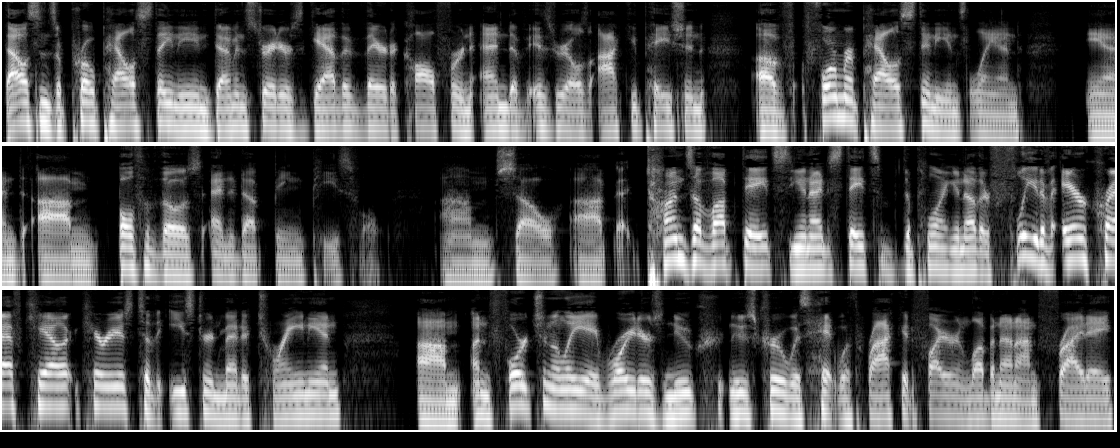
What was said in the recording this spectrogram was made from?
Thousands of pro-Palestinian demonstrators gathered there to call for an end of Israel's occupation of former Palestinians' land, and um, both of those ended up being peaceful. Um, so, uh, tons of updates. The United States deploying another fleet of aircraft car- carriers to the eastern Mediterranean. Um, unfortunately, a Reuters new, news crew was hit with rocket fire in Lebanon on Friday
